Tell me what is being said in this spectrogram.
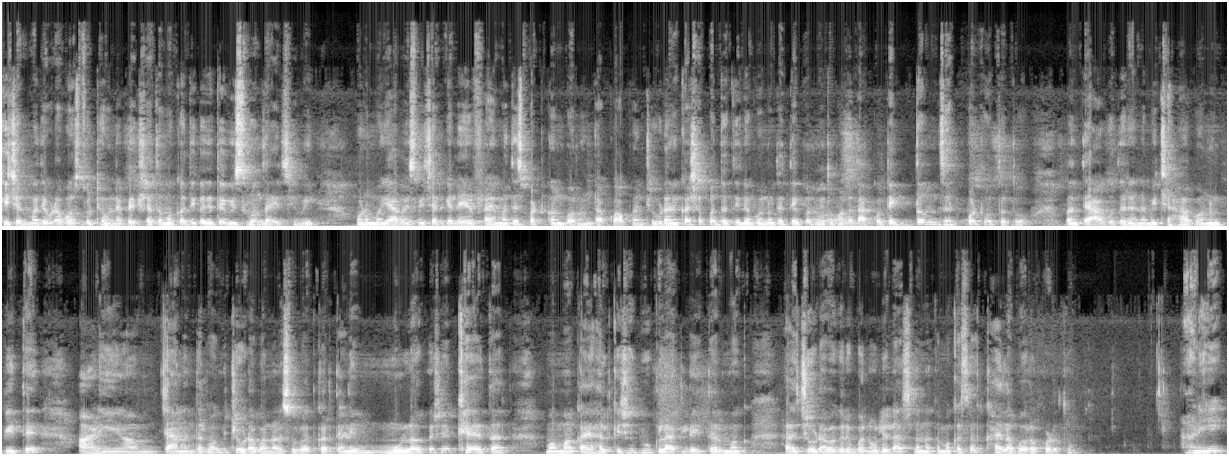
किचनमध्ये एवढ्या वस्तू ठेवण्यापेक्षा तर मग कधी कधी ते विसरून जायचे मी. म्हणून मग यावेळेस विचार केला एअर फ्रायमध्येच पटकन बनवून टाकू आपण. चिवडा आणि कशा पद्धतीने बनवते ते पण मी तुम्हाला दाखवते. एकदम झटपट होतं तो. पण त्या अगोदर मी चहा बनवून पिते. आणि त्यानंतर मग मी चिवडा बनवायला सुरुवात करते. आणि मुलं कसे खेळतात मग मग काय हलकीशी भूक लागली तर मग हा चिवडा वगैरे बनवलेला असला ना तर मग कसं खायला बरं पडतो. आणि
